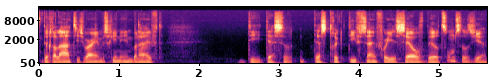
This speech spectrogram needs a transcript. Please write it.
de relaties waar je misschien in blijft, die des- destructief zijn voor je zelfbeeld. Soms als je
